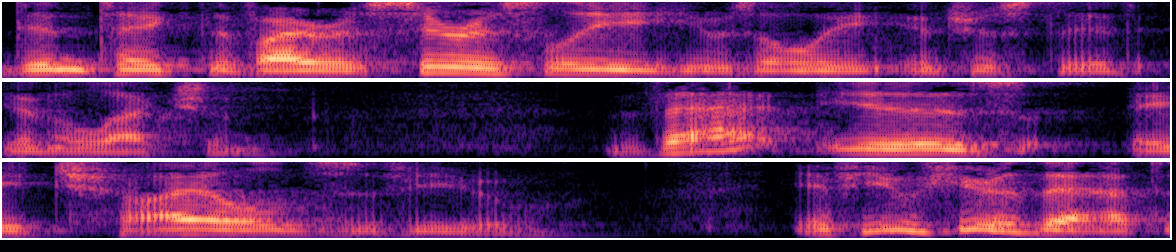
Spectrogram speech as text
didn't take the virus seriously, he was only interested in election. That is a child's view. If you hear that,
